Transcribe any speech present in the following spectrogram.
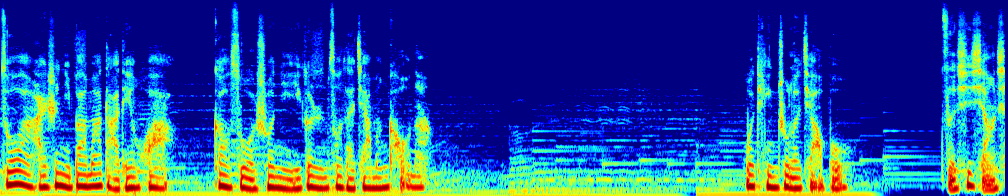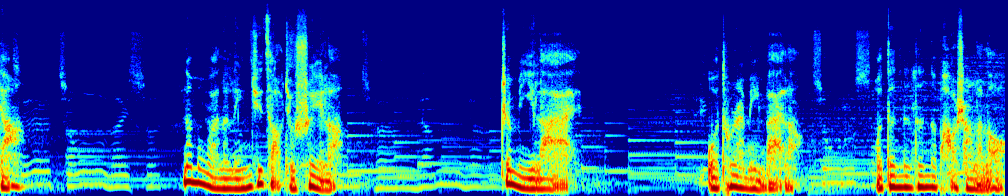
昨晚还是你爸妈打电话告诉我说你一个人坐在家门口呢。”我停住了脚步，仔细想想，那么晚了，邻居早就睡了。这么一来，我突然明白了。我噔噔噔的跑上了楼。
